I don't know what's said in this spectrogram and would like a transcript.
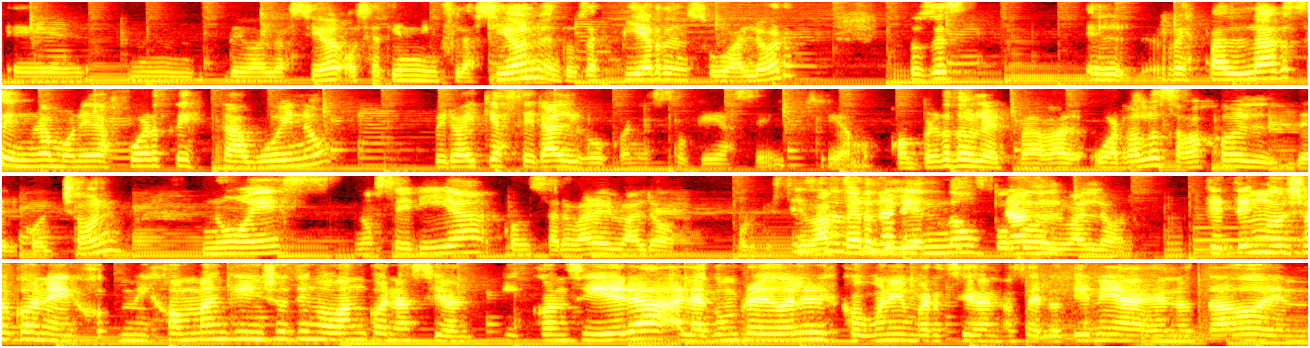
eh, devaluación, o sea, tienen inflación, entonces pierden su valor. Entonces, el respaldarse en una moneda fuerte está bueno, pero hay que hacer algo con eso que hacemos, digamos. Comprar dólares para guardarlos abajo del, colchón no es, no sería conservar el valor, porque se va perdiendo un poco del valor. Que tengo yo con mi home banking, yo tengo Banco Nación y considera a la compra de dólares como una inversión, o sea, lo tiene anotado en,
